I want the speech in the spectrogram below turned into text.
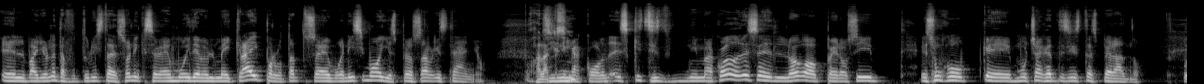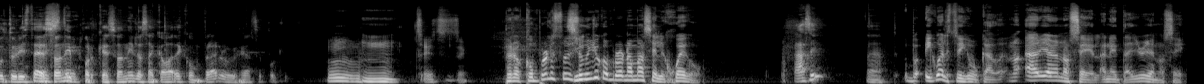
el bayoneta futurista de Sonic, se ve muy Devil May Cry, por lo tanto se ve buenísimo y espero salga este año. Ojalá sí, que ni sí. me acuerdo, es que sí, ni me acuerdo de ese luego, pero sí, es un juego que mucha gente sí está esperando. Futurista de Este. Sony porque Sony los acaba de comprar güey, hace poquito. Mm, Mm, sí, sí, sí. Pero compró el estudio. Según yo, compró nada más el juego. ¿Ah, sí? Ah. Igual estoy equivocado. No, ahora ya no sé, la neta, yo ya no sé.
